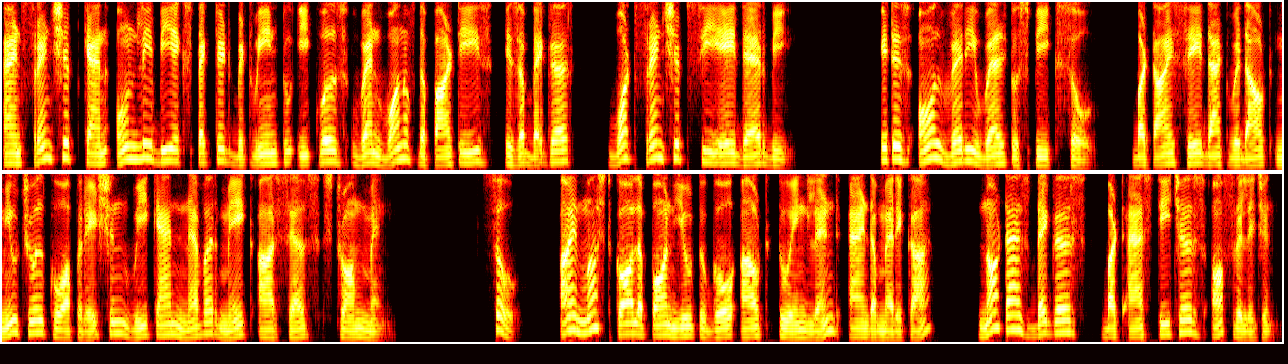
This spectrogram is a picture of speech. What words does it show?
and friendship can only be expected between two equals when one of the parties is a beggar. What friendship ca there be? It is all very well to speak so, but I say that without mutual cooperation we can never make ourselves strong men. So, I must call upon you to go out to England and America, not as beggars but as teachers of religion.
